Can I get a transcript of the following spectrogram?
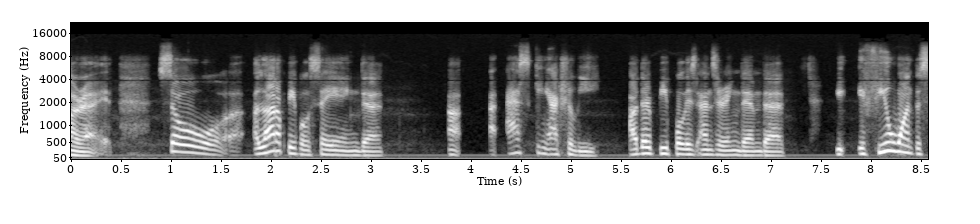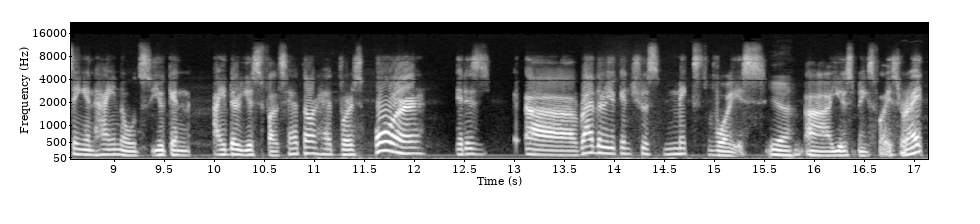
All right. So uh, a lot of people saying that uh, asking actually other people is answering them that if you want to sing in high notes, you can either use falsetto or head voice, or it is uh, rather you can choose mixed voice. Yeah. Uh, use mixed voice, right?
